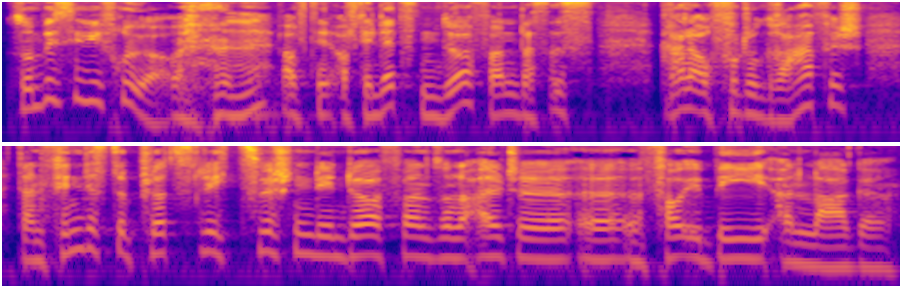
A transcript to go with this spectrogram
so ein bisschen wie früher. auf, den, auf den letzten Dörfern, das ist gerade auch fotografisch, dann findest du plötzlich zwischen den Dörfern so eine alte äh, VEB-Anlage.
